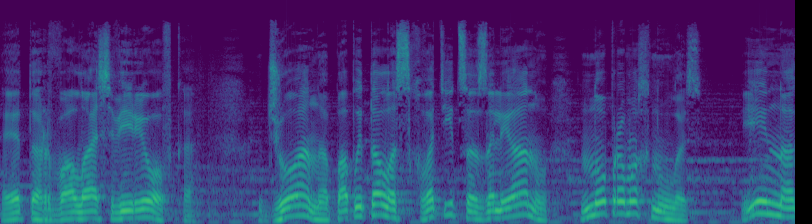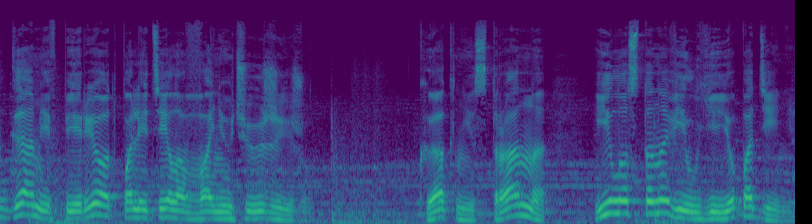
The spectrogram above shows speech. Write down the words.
Это рвалась веревка. Джоанна попыталась схватиться за лиану, но промахнулась и ногами вперед полетела в вонючую жижу. Как ни странно, Ил остановил ее падение.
